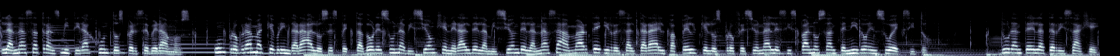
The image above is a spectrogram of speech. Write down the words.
la NASA transmitirá Juntos Perseveramos, un programa que brindará a los espectadores una visión general de la misión de la NASA a Marte y resaltará el papel que los profesionales hispanos han tenido en su éxito. Durante el aterrizaje,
